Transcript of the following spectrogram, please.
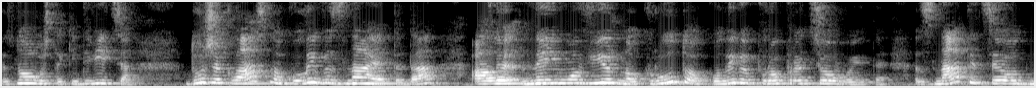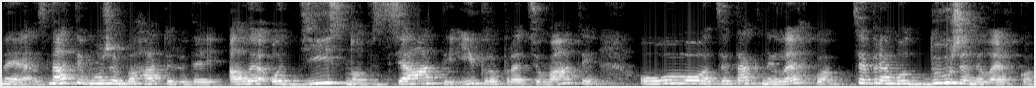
Знову ж таки, дивіться, Дуже класно, коли ви знаєте, да? але неймовірно круто, коли ви пропрацьовуєте. Знати це одне, знати може багато людей, але от дійсно взяти і пропрацювати, о, це так нелегко. Це прямо дуже нелегко.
